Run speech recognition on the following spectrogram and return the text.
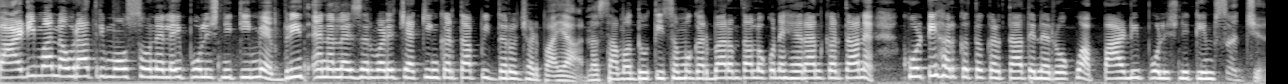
પારડીમાં નવરાત્રી મહોત્સવને લઈ પોલીસની ટીમે બ્રીથ એનાલાઇઝર વડે ચેકિંગ કરતા પિદ્ધરો ઝડપાયા. નશામાં ધૂતી સમો ગરબા રમતા લોકોને હેરાન કરતા અને ખોટી હરકતો કરતા તેને રોકવા પારડી પોલીસની ટીમ સજ્જ.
